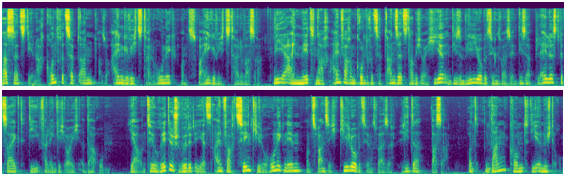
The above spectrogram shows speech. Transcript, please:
Das setzt ihr nach Grundrezept an, also ein Gewichtsteil Honig und zwei Gewichtsteile Wasser. Wie ihr ein Met nach einfachem Grundrezept ansetzt, habe ich euch hier in diesem Video bzw. in dieser Playlist gezeigt, die verlinke ich euch da oben. Ja, und theoretisch würdet ihr jetzt einfach 10 Kilo Honig nehmen und 20 Kilo bzw. Liter Wasser. Und dann kommt die Ernüchterung.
